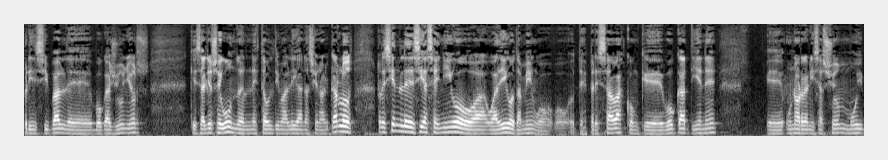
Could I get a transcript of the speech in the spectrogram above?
principal de Boca Juniors, que salió segundo en esta última Liga Nacional. Carlos, recién le decías a Inigo o a, Diego también, o, te expresabas con que Boca tiene eh, una organización muy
